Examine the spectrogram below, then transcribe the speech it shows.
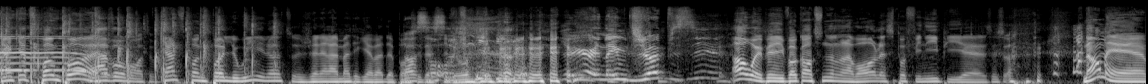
Quand, quand tu pognes pas... euh, Bravo, Monto. Quand tu pognes pas Louis, là, tu- généralement, t'es capable de passer de ça, philo. Il y a eu un name drop ici. Ah ouais, puis il va continuer d'en avoir, là, c'est pas fini, puis euh, c'est ça. non, mais euh,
